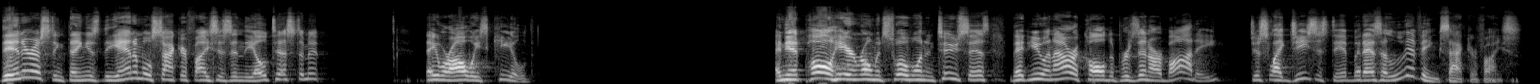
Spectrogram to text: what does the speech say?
The interesting thing is the animal sacrifices in the Old Testament, they were always killed. And yet, Paul here in Romans 12, 1 and 2 says that you and I are called to present our body just like Jesus did, but as a living sacrifice.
